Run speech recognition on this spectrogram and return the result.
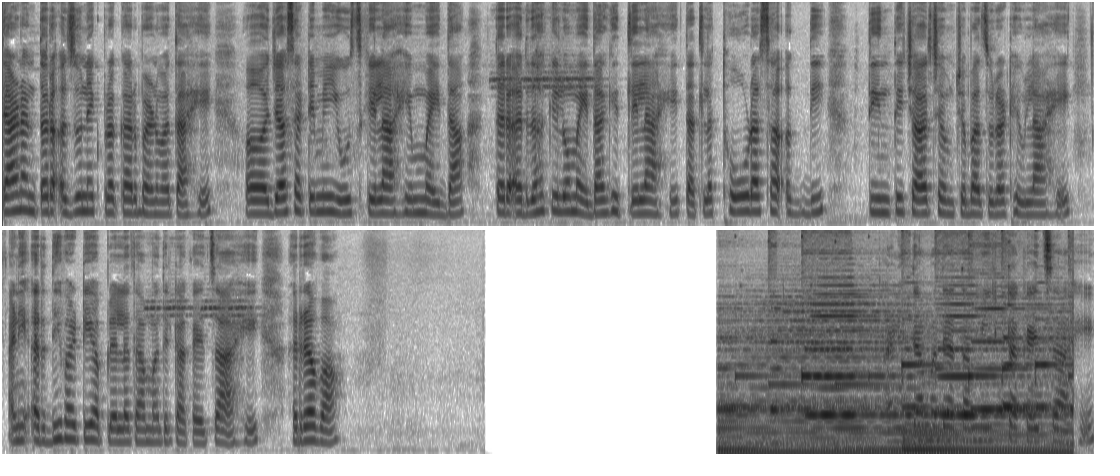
त्यानंतर अजून एक प्रकार बनवत आहे. ज्यासाठी मी यूज केला आहे मैदा. तर अर्धा किलो मैदा घेतलेला आहे. त्यातला थोडासा अगदी तीन ते चार चमचे बाजूला ठेवला आहे आणि अर्धी वाटी आपल्याला त्यामध्ये टाकायचा आहे रवा. आणि त्यामध्ये आता मीठ टाकायचं आहे.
